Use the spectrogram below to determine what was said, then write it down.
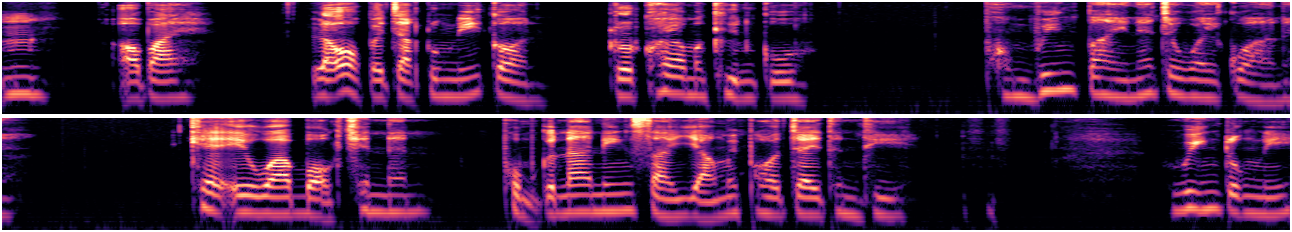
อืม เอาไป แล้วออกไปจากตรงนี้ก่อน รถค่อยเอามาคืนกู ผมวิ่งไปน่าจะไวกว่านะ แค่เอวาบอกเช่นนั้น ผมก็หน่านิ่งใส่อย่างไม่พอใจทันที วิ่งตรงนี้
